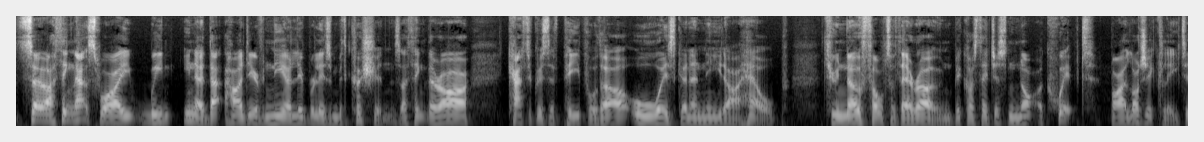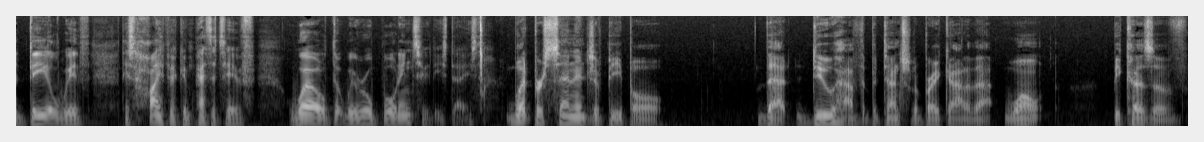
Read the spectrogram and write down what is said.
so I think that's why we, you know, that idea of neoliberalism with cushions. I think there are categories of people that are always going to need our help through no fault of their own because they're just not equipped biologically to deal with this hyper competitive world that we're all born into these days. What percentage of people that do have the potential to break out of that won't because of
